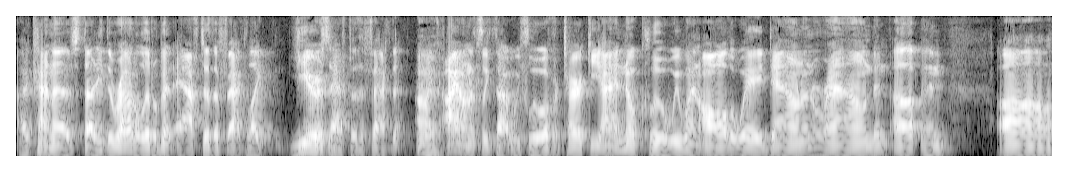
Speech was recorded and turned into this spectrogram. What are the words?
I kind of studied the route a little bit after the fact, like years after the fact. That like I honestly thought we flew over Turkey. I had no clue. We went all the way down and around and up and. Uh,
